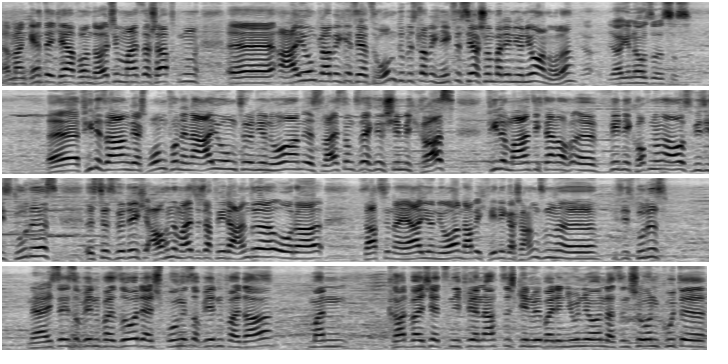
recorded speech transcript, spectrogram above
Ja, man kennt dich ja von deutschen Meisterschaften. Äh, A-Jung, glaube ich, ist jetzt rum. Du bist, glaube ich, nächstes Jahr schon bei den Junioren, oder? Ja, ja genau so ist es. Äh, viele sagen, der Sprung von den A-Jungen zu den Junioren ist leistungstechnisch ziemlich krass. Viele malen sich da noch äh, wenig Hoffnung aus. Wie siehst du das? Ist das für dich auch eine Meisterschaft wie jeder andere? Oder sagst du, naja, Junioren, da habe ich weniger Chancen? Äh, wie siehst du das? Ja, ich sehe es auf jeden Fall so, der Sprung ist auf jeden Fall da. Man gerade weil ich jetzt in die 84 gehen will bei den Junioren, da sind schon gute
